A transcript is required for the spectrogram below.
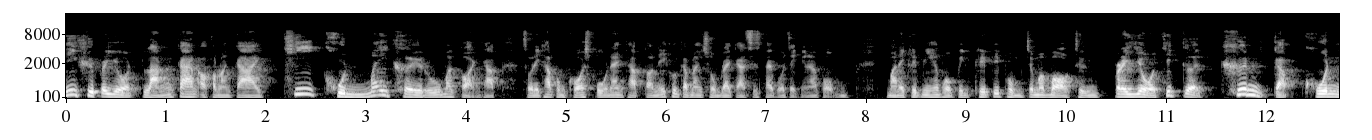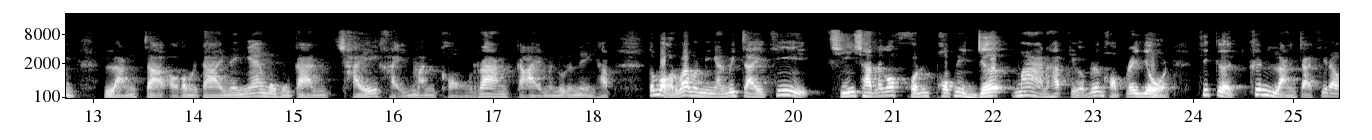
นี่คือประโยชน์หลังการออกกำลังกายที่คุณไม่เคยรู้มาก่อนครับ สวัสดีครับ ผมโค้ชปูแน่นครับ ตอนนี้คุณกำลังชมรายการ Six Pack Project อยู่นะผม มาในคลิปนี้ครับผม เป็นคลิปที่ผมจะมาบอกถึงประโยชน์ที่เกิดขึ้นกับคุณหลังจากออกกำลังกาย ในแง่มุมของการใช้ไขมันของร่างกายมนุษย์นั่นเองครับ ต้องบอกว่ามันมีงานวิจัยที่ ชี้ชัดแล้วก็ค้นพบนี่เยอะมากนะครับ เกี่ยวกับเรื่องของประโยชน์ที่เกิดขึ้นหลังจากที่เรา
